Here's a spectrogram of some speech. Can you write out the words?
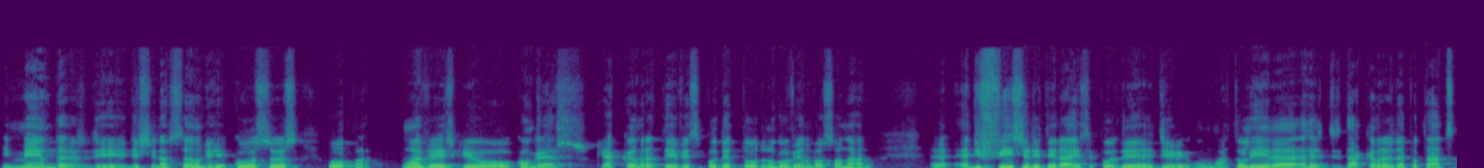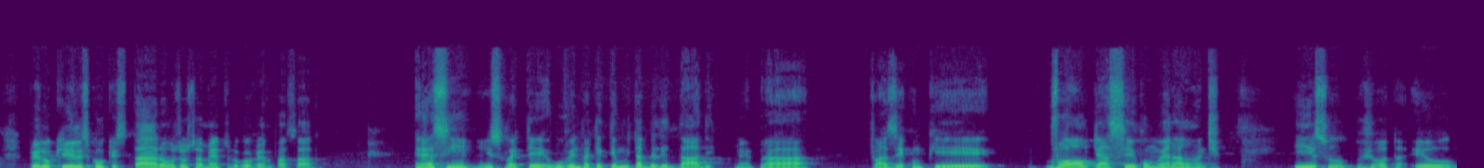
emendas, de destinação de recursos. Opa, uma vez que o Congresso, que a Câmara teve esse poder todo no governo Bolsonaro, é, é difícil de tirar esse poder de um Arthur Lira, de, da Câmara dos Deputados, pelo que eles conquistaram justamente no governo passado? É sim, isso vai ter, o governo vai ter que ter muita habilidade né, para fazer com que volte a ser como era antes. E isso, Jota, eu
